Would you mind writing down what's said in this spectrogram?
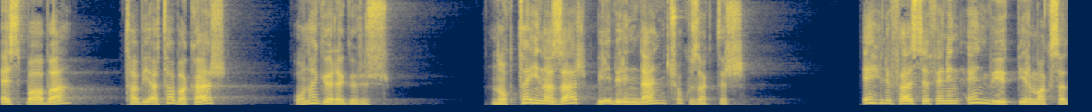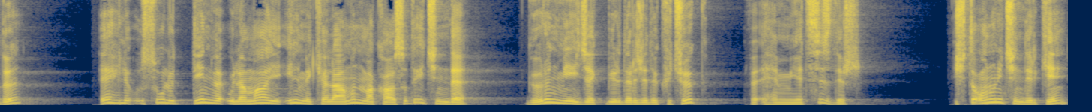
esbaba, tabiata bakar, ona göre görür. Nokta-i nazar birbirinden çok uzaktır.'' Ehli felsefenin en büyük bir maksadı, ehli usulü din ve ulemayı ilmi kelamın makasıdı içinde görünmeyecek bir derecede küçük ve ehemmiyetsizdir. İşte onun içindir ki,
